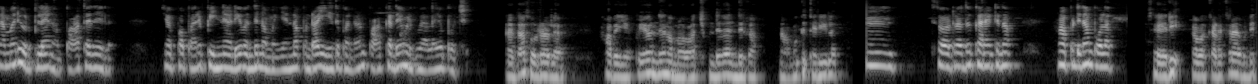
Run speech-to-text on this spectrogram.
இந்த மாதிரி ஒரு பிள்ளைய நான் பார்த்ததே இல்லை. எப்போ பாரு பின்னாடியே வந்து நம்ம என்ன பண்ணுறா ஏது பண்ணுறான்னு பார்க்கறதே உங்களுக்கு வேலையாக போச்சு. அதான் சொல்கிறல அவள் எப்பயோ வந்து நம்ம வாட்ச் பண்ணிட்டு தான் இருந்திருக்கா. நமக்கு தெரியல. ம் சொல்கிறது கரெக்டு தான். அப்படி தான் போல. சரி அவள் கிடக்குறா விடு.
